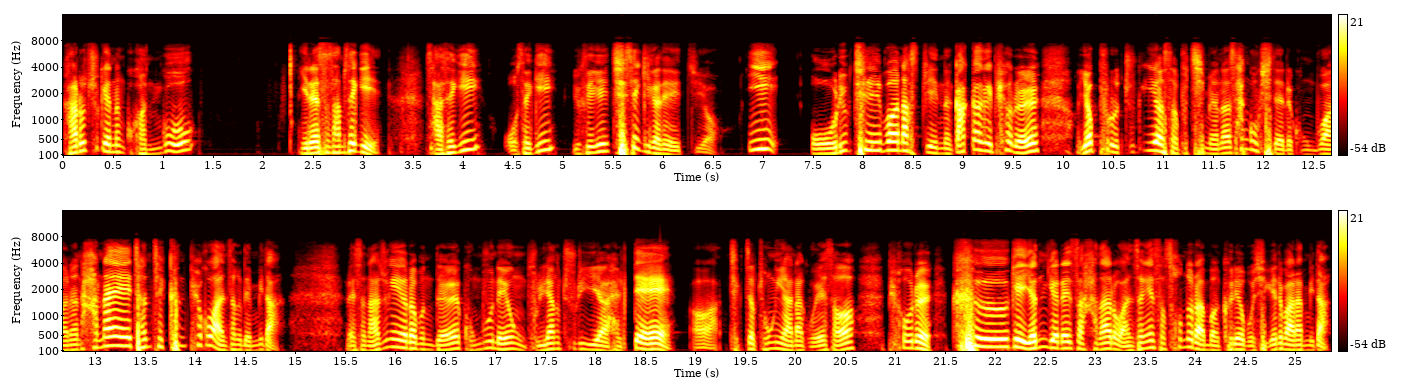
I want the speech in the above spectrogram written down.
가로축에는 건국 1에서 3세기, 4세기, 5세기, 6세기, 7세기가 되어 있지요. 이 5, 6, 7번 학습지에 있는 각각의 표를 옆으로 쭉 이어서 붙이면 삼국시대를 공부하는 하나의 전체 큰 표가 완성됩니다. 그래서 나중에 여러분들 공부 내용 분량 줄이야 할때 어, 직접 종이 하나 구해서 표를 크게 연결해서 하나로 완성해서 손으로 한번 그려보시기를 바랍니다.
